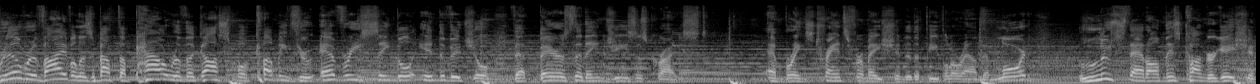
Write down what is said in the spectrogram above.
Real revival is about the power of the gospel coming through every single individual that bears the name Jesus Christ and brings transformation to the people around them. Lord, loose that on this congregation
